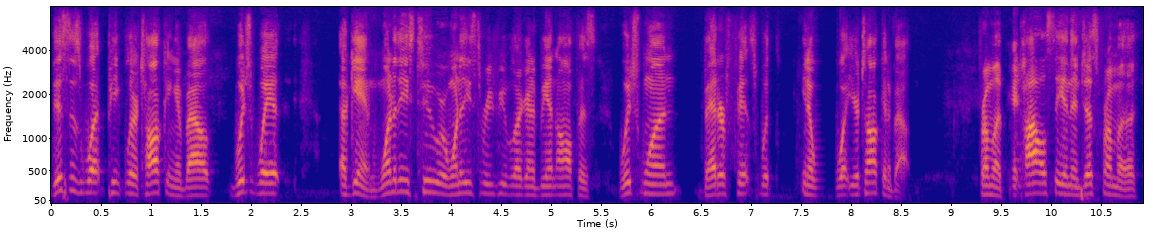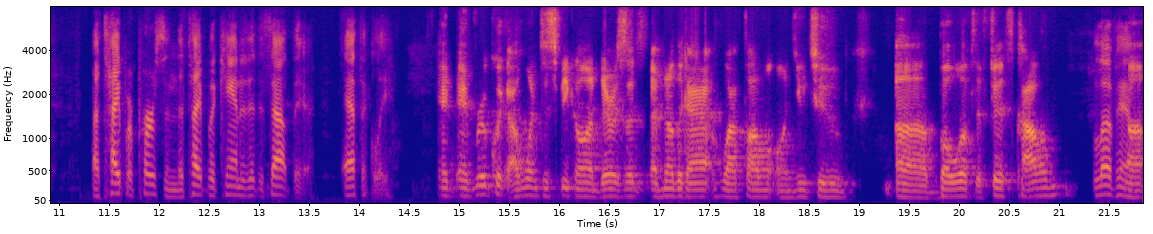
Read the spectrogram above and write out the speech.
this is what people are talking about. Which way again, one of these two or one of these three people are going to be in office. Which one better fits with you know what you're talking about from a policy and then just from a, a type of person, the type of candidate that's out there ethically. And, and real quick, I wanted to speak on. There's a, another guy who I follow on YouTube, uh, Beau of the Fifth Column. Love him. Uh,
